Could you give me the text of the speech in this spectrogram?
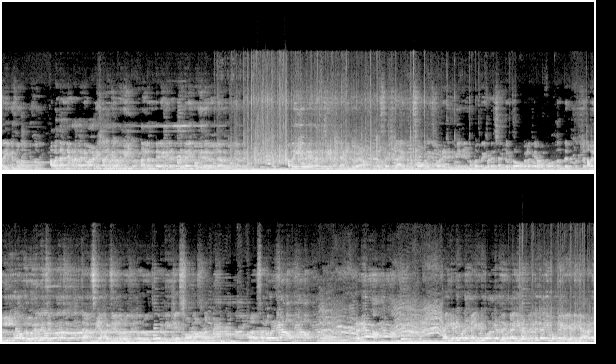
അറിയിക്കുന്നു. അപ്പൊ എന്താ ഞങ്ങളുടെ പരിപാടി ഇഷ്ടപ്പെടുകയാണെങ്കിൽ നല്ലൊരു കൈ രണ്ട് കൈ പൊക്കി തരും. എല്ലാവരും കൂടി അപ്പൊ ഈ ഒരു എനർജി ഞങ്ങൾക്ക് വേണം. സ്പെഷ്യലായിട്ട് ഒരു സോങ് നിങ്ങൾക്ക് വേണ്ടി നമ്മുടെ പ്രിയപ്പെട്ട ചങ്ക് പ്രോകളൊക്കെ അവിടെ പുറത്തുണ്ട്. അപ്പൊ എല്ലാവരും ഒരുമിച്ച് ഡാൻസ് ചെയ്യാൻ പറ്റിയ ഒരു ഒരു ഡി ജെ സോങ് ആണ്. സനു റെഡിയാണോ റെഡിയാണോ കൈയടി ഇവിടെ കൈയടി കുറയ്ക്കരുത്. കൈ രണ്ട് കൈ പൊക്കി കൈയടിക്കാറേ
